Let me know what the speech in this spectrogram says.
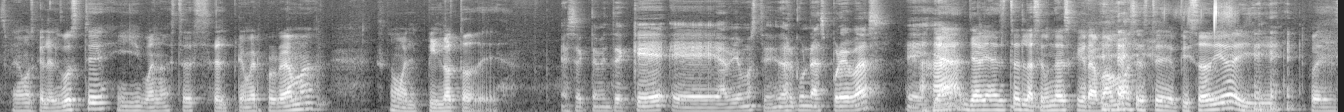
Esperamos que les guste y bueno, este es el primer programa. Es como el piloto de... Exactamente, que eh, habíamos tenido algunas pruebas eh, Ajá, ya. ya, esta es la segunda vez que grabamos este episodio y pues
